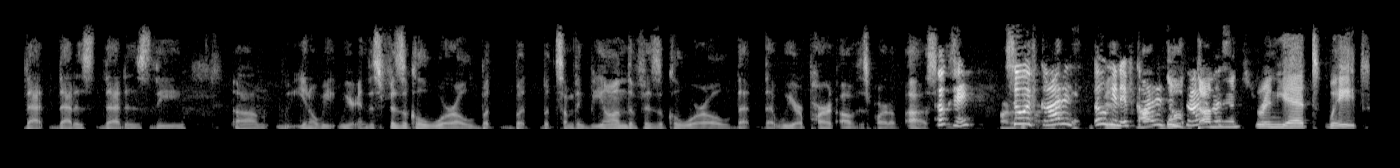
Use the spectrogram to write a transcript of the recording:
that that is that is the um, you know we, we are in this physical world but but but something beyond the physical world that that we are part of is part of us Okay. So if God is Ogan, if God is not inside done answering yet wait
